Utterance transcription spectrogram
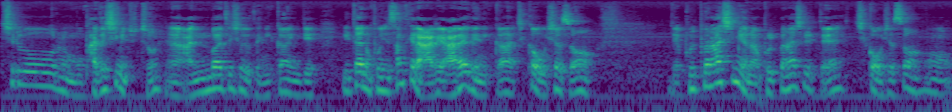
치료를 뭐 받으시면 좋죠. 예, 안 받으셔도 되니까 이제 일단은 본인 상태를 알아, 알아야 되니까 치과 오셔서 이제 불편하시면 불편하실 때 치과 오셔서 어,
